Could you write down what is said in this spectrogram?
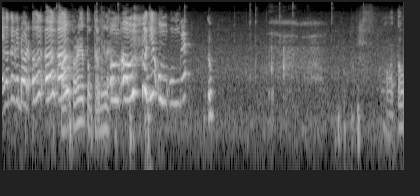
กแล้วก็กระโดดเอิงเอิงเอิงเขาน่าจะตกแถวนี้แหละเอิงเอิงเมื่อกี้อุ้งอุ้งไปแล้วออโต้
